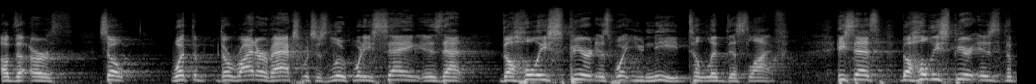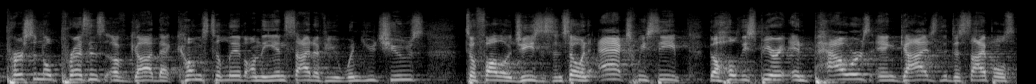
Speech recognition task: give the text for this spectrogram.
of the earth. So, what the, the writer of Acts, which is Luke, what he's saying is that the Holy Spirit is what you need to live this life. He says the Holy Spirit is the personal presence of God that comes to live on the inside of you when you choose to follow Jesus. And so in Acts, we see the Holy Spirit empowers and guides the disciples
